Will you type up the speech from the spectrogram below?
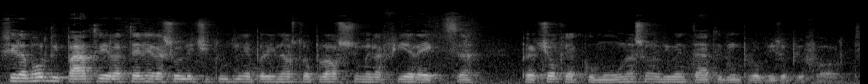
Se l'amor di patria la tenera sollecitudine per il nostro prossimo e la fierezza per ciò che accomuna sono diventati d'improvviso più forti.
